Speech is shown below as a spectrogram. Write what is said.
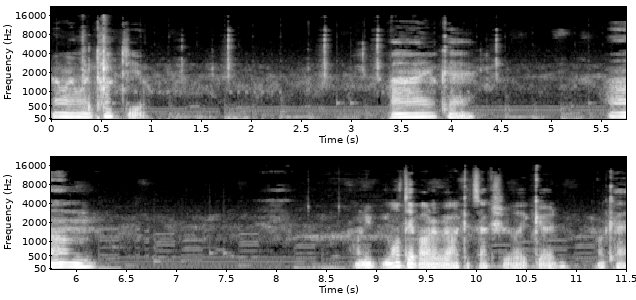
No, I want to talk to you. Bye, okay. Um, multi-bottle rocket's actually really good. Okay.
